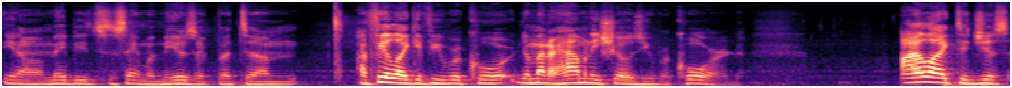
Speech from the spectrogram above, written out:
you know, maybe it's the same with music, but um, I feel like if you record, no matter how many shows you record, I like to just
